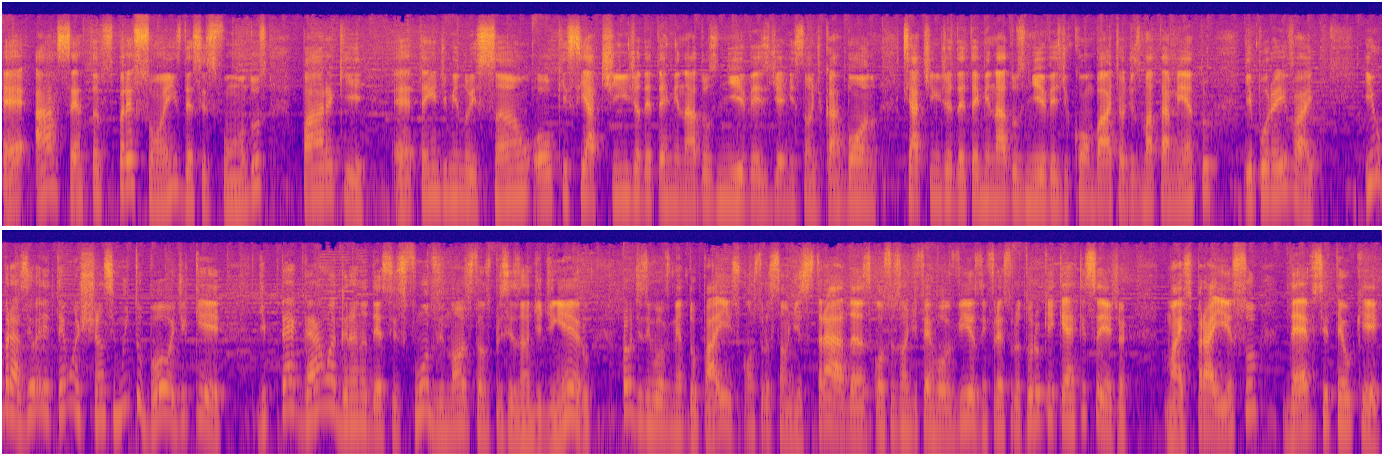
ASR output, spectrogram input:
É, há certas pressões desses fundos para que é, tenha diminuição ou que se atinja determinados níveis de emissão de carbono, se atinja determinados níveis de combate ao desmatamento e por aí vai. E o Brasil ele tem uma chance muito boa de que de pegar uma grana desses fundos e nós estamos precisando de dinheiro para o desenvolvimento do país, construção de estradas, construção de ferrovias, infraestrutura, o que quer que seja. Mas para isso deve-se ter o quê?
